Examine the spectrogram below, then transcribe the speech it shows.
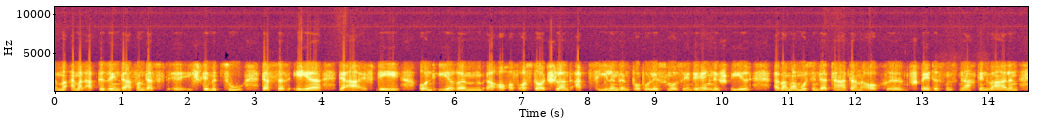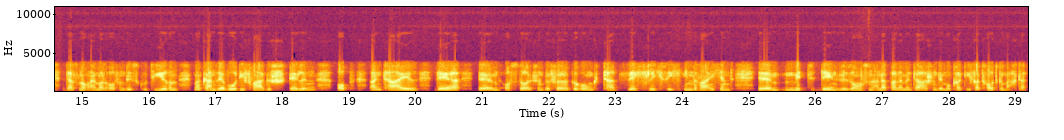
Einmal abgesehen davon, dass äh, ich stimme zu, dass das eher der AfD und ihrem äh, auch auf Ostdeutschland abzielenden Populismus in die Hände spielt. Aber man muss in der Tat dann auch äh, spätestens nach den Wahlen das noch einmal offen diskutieren. Man kann sehr wohl die Frage stellen, ob ein Teil der ähm, ostdeutschen Bevölkerung tatsächlich sich hinreichend ähm, mit den Usancen einer parlamentarischen Demokratie vertraut gemacht hat.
